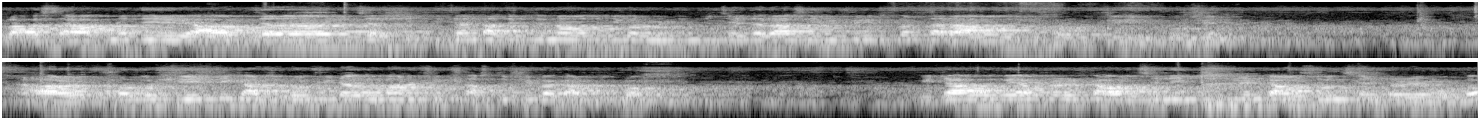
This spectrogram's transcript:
প্লাস আপনাদের যারা রিসার্চ শিখতে চান, তাদের জন্য আমাদের ডিপার্টমেন্টের টিচার যারা আছে বিষয়ে তারা আমাদেরকে সর্বোচ্চ হেল্প করবে। আর সর্বশেষ যে কার্যক্রম, সেটা হলো মানসিক স্বাস্থ্যসেবা কার্যক্রম। এটা হবে আপনার কাউন্সিলিং স্টুডেন্ট কাউন্সিলিং সেন্টারের মতো।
